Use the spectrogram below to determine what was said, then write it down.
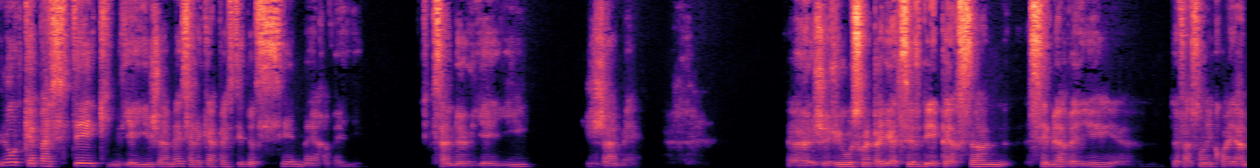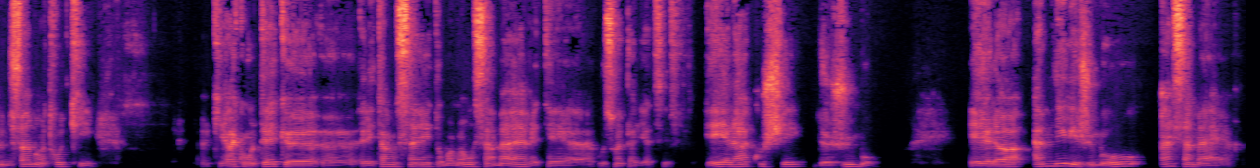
L'autre capacité qui ne vieillit jamais, c'est la capacité de s'émerveiller. Ça ne vieillit jamais. Euh, J'ai vu aux soins palliatifs des personnes s'émerveiller de façon incroyable. Une femme, entre autres, qui, qui racontait qu'elle euh, était enceinte au moment où sa mère était euh, aux soins palliatifs. Et elle a accouché de jumeaux. Et elle a amené les jumeaux à sa mère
